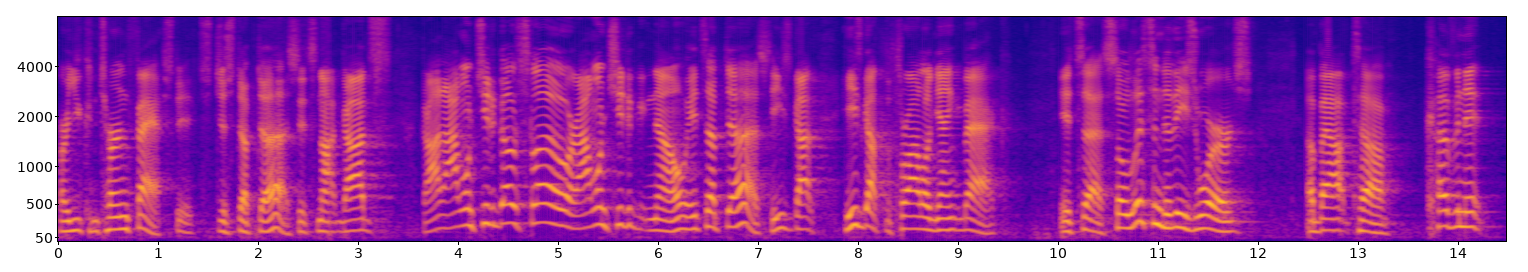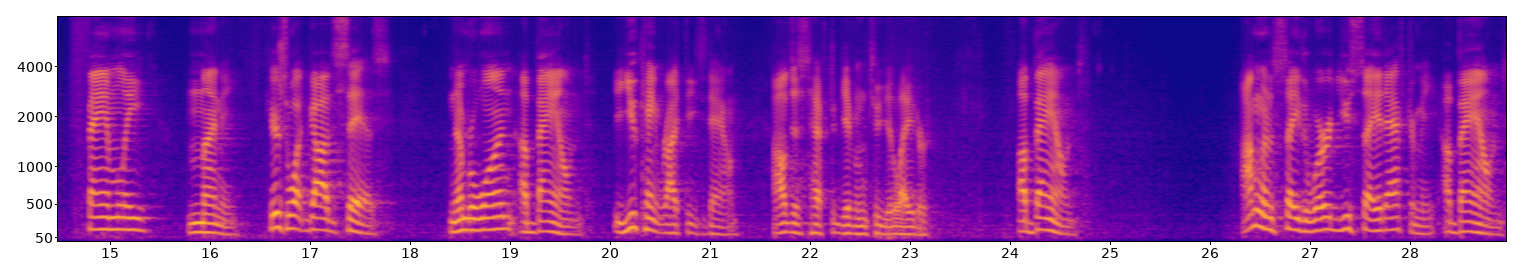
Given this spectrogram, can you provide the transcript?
or you can turn fast. It's just up to us. It's not God's, God, I want you to go slow or I want you to. No, it's up to us. He's got, he's got the throttle yanked back. It's us. So listen to these words about uh, covenant family money. Here's what God says Number one, abound. You can't write these down. I'll just have to give them to you later. Abound. I'm going to say the word, you say it after me. Abound.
